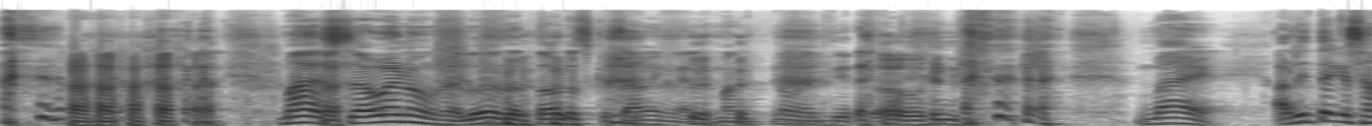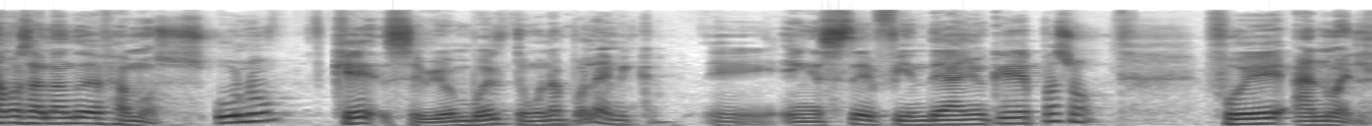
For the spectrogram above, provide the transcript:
Mae, está bueno. Saludos a todos los que saben alemán. No, mentira. Ah, bueno. Mae, ahorita que estamos hablando de famosos, uno que se vio envuelto en una polémica eh, en este fin de año que pasó fue Anuel.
